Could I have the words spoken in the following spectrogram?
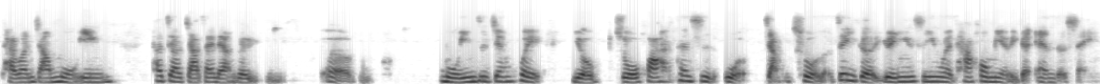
台湾讲母音，它只要夹在两个呃母音之间会有浊化，但是我讲错了，这一个原因是因为它后面有一个 n 的声音，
